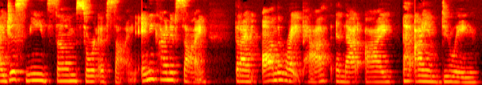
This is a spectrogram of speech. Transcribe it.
I just need some sort of sign, any kind of sign that I'm on the right path and that I that I am doing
